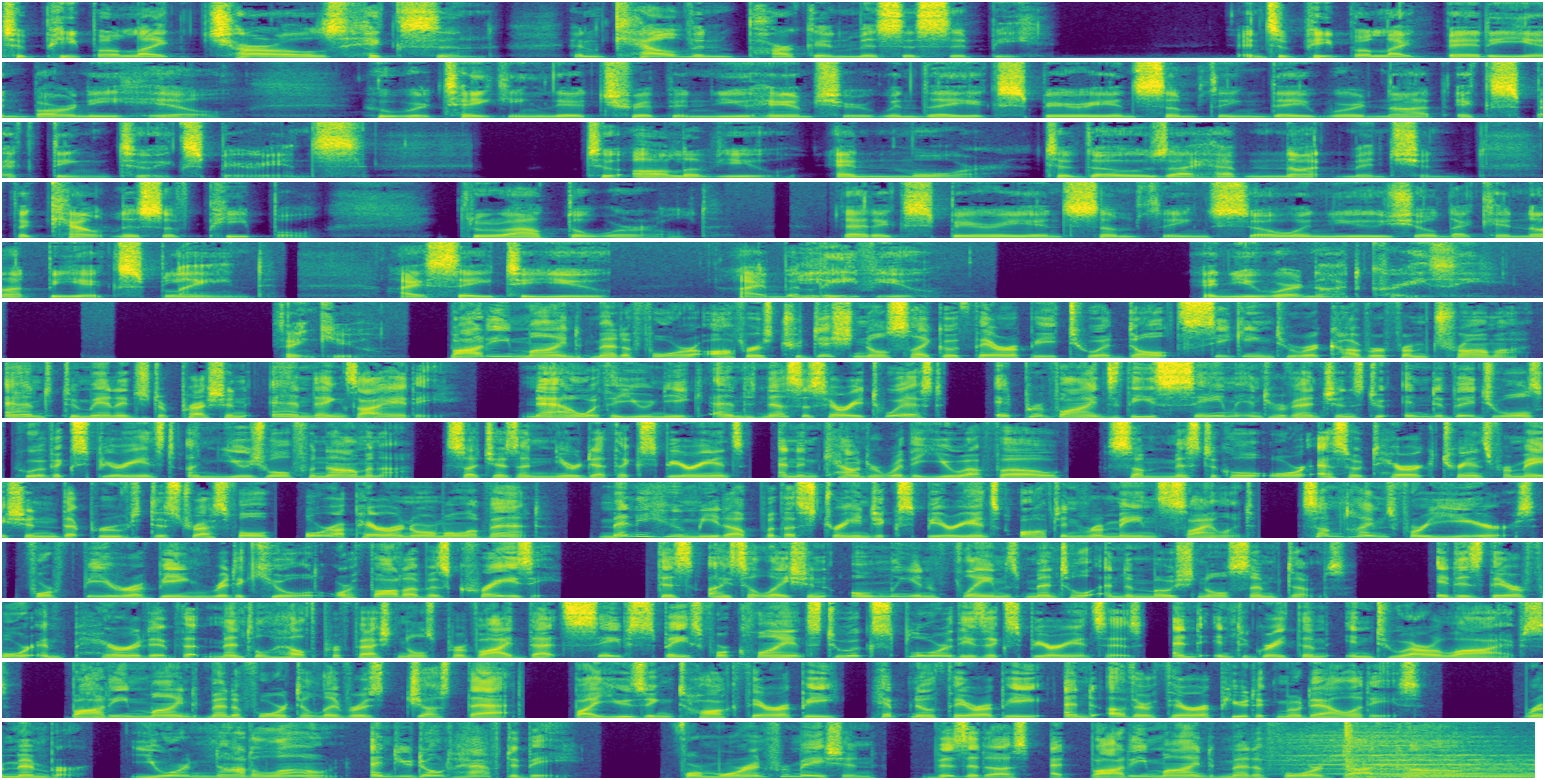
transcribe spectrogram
to people like Charles Hickson and Calvin Parker in Mississippi, and to people like Betty and Barney Hill, who were taking their trip in New Hampshire when they experienced something they were not expecting to experience. To all of you and more, to those I have not mentioned, the countless of people throughout the world that experience something so unusual that cannot be explained, I say to you, I believe you, and you are not crazy. Thank you. Body Mind Metaphor offers traditional psychotherapy to adults seeking to recover from trauma and to manage depression and anxiety. Now, with a unique and necessary twist, it provides these same interventions to individuals who have experienced unusual phenomena, such as a near death experience, an encounter with a UFO, some mystical or esoteric transformation that proved distressful, or a paranormal event. Many who meet up with a strange experience often remain silent, sometimes for years, for fear of being ridiculed or thought of as crazy. This isolation only inflames mental and emotional symptoms. It is therefore imperative that mental health professionals provide that safe space for clients to explore these experiences and integrate them into our lives. Body Mind Metaphor delivers just that by using talk therapy, hypnotherapy, and other therapeutic modalities. Remember, you are not alone, and you don't have to be. For more information, visit us at bodymindmetaphor.com.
